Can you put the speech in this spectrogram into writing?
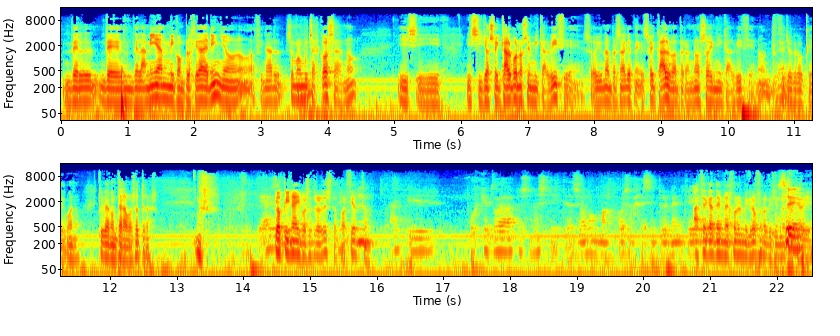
del- de, de la mía en mi complejidad de niño, ¿no? Al final somos muchas cosas, ¿no? Y si, y si yo soy calvo, no soy mi calvicie. Soy una persona que te- soy calva, pero no soy mi calvicie, ¿no? Entonces yo creo que, bueno, ¿qué voy a contar a vosotros? ¿Qué opináis vosotros de esto, por cierto? Y, pues que todas las personas somos más cosas que simplemente... Acércate mejor el micrófono que si no Sí. se te oye.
